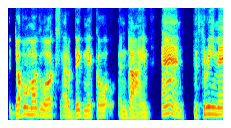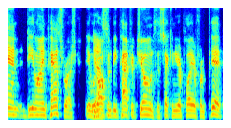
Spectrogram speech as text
The double mug looks out of big nickel and dime and the three man D line pass rush. It would yes. often be Patrick Jones, the second year player from Pitt,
